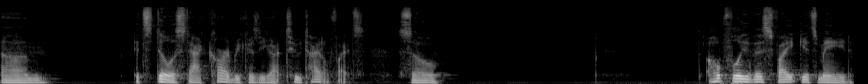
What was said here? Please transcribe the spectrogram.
um, it's still a stacked card because you got two title fights. So hopefully this fight gets made.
